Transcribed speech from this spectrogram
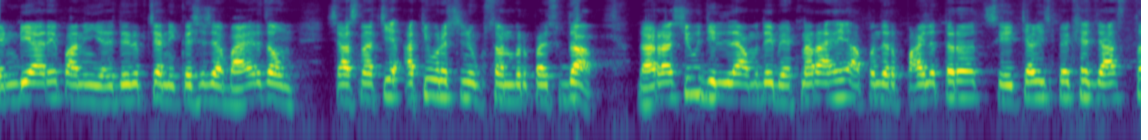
एनडीआरएफ आणि एसडीआरएफच्या निकषाच्या बाहेर जाऊन शासनाची अतिवृष्टी नुकसान भरपाई सुद्धा धाराशिव जिल्ह्यामध्ये भेटणार आहे. आपण जर पाहिलं तर सेहेचाळीसपेक्षा जास्त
